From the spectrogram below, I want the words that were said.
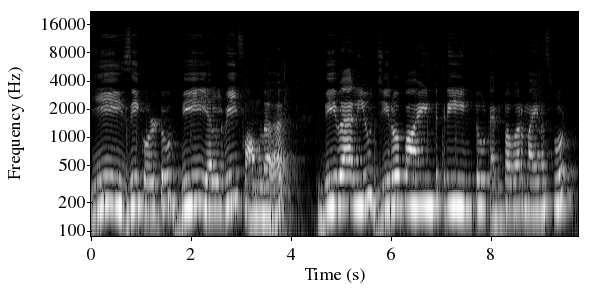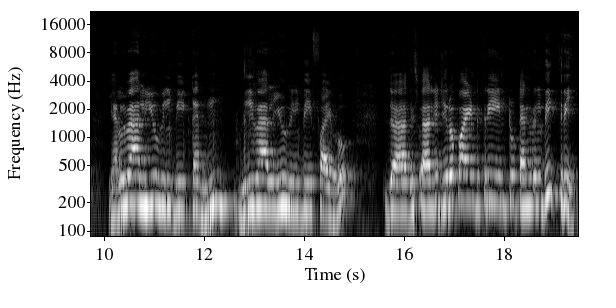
E is equal to BLV formula. B value 0.3 into 10 power minus 4. L value will be 10. V value will be 5. The, this value 0.3 into 10 will be 3.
